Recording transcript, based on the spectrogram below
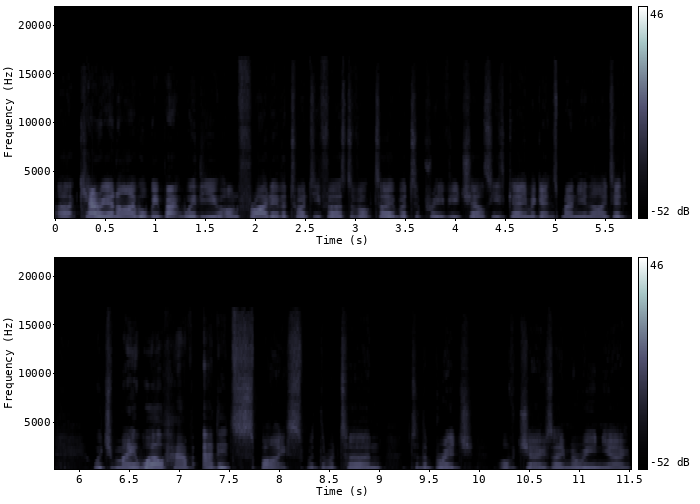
Uh, Kerry and I will be back with you on Friday, the 21st of October, to preview Chelsea's game against Man United, which may well have added spice with the return to the bridge of Jose Mourinho.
